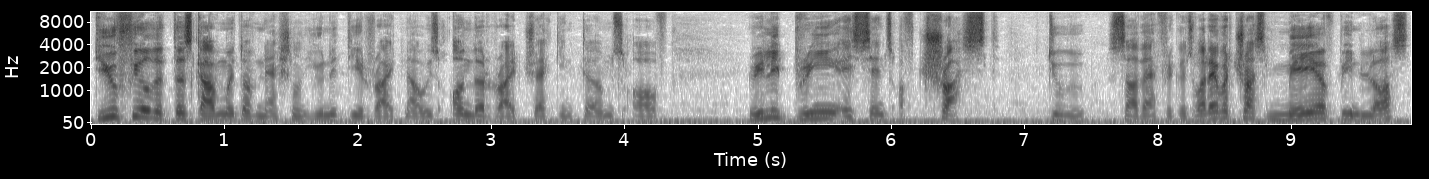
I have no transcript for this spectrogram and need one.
do you feel that this government of national unity right now is on the right track in terms of really bringing a sense of trust to South Africans? Whatever trust may have been lost,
